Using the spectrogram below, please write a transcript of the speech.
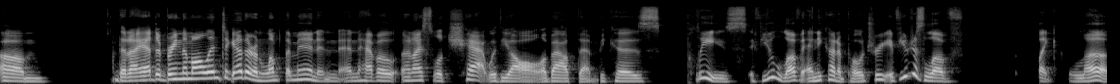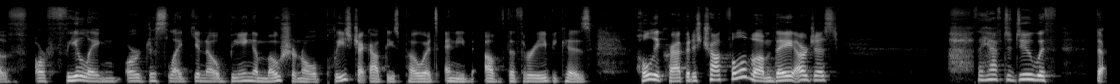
Um, that I had to bring them all in together and lump them in and, and have a, a nice little chat with y'all about them because please, if you love any kind of poetry, if you just love like love or feeling or just like, you know, being emotional, please check out these poets, any of the three, because holy crap, it is chock full of them. They are just, they have to do with the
